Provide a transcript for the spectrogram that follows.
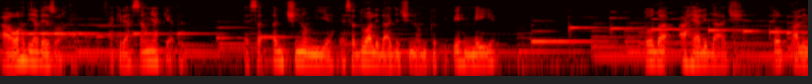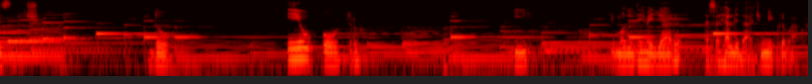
a ordem e a desordem, a criação e a queda, essa antinomia, essa dualidade antinômica que permeia toda a realidade totalizante do eu outro modo intermediário, essa realidade micro e macro.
